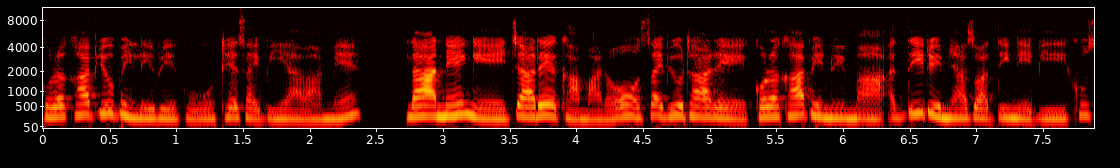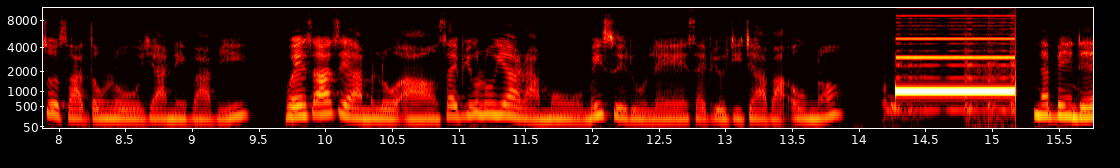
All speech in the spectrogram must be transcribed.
ခရခါပြိုးပင်လေးတွေကိုထည့်ဆိုင်ပေးရပါမယ်လာအနှဲငယ်ကြာတဲ့အခါမှာတော့စိုက်ပျိုးထားတဲ့ခရခါပင်တွေမှာအသီးတွေများစွာတီးနေပြီးခုဆွတ်စားသုံးလို့ရနေပါပြီဝယ်စားစရာမလိုအောင်စိုက်ပျိုးလို့ရတာမို့မိတ်ဆွေတို့လည်းစိုက်ပျိုးကြည့်ကြပါဦးနော် နှစ်ပင်တဲ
